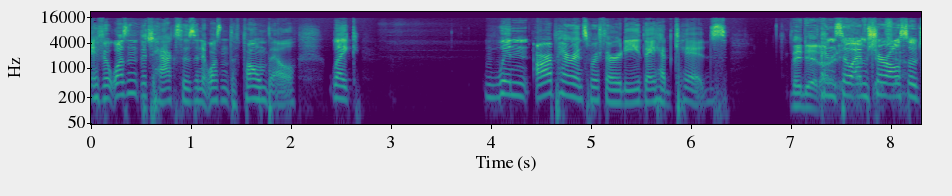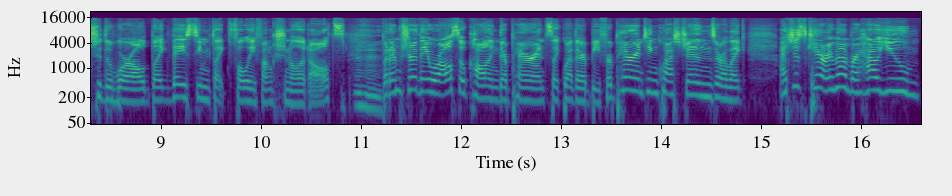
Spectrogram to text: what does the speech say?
if it wasn't the taxes and it wasn't the phone bill, like when our parents were 30, they had kids. They did. And so I'm kids, sure yeah. also to the world, like they seemed like fully functional adults. Mm-hmm. But I'm sure they were also calling their parents, like whether it be for parenting questions or like, I just can't remember how you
